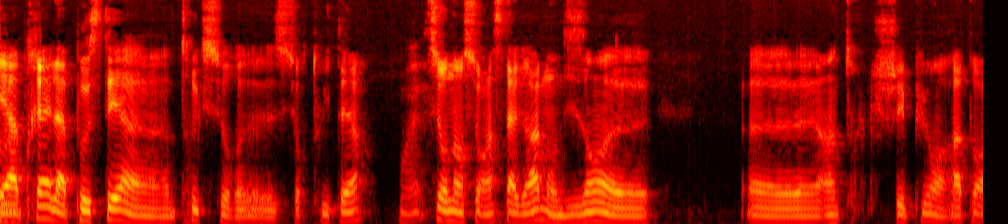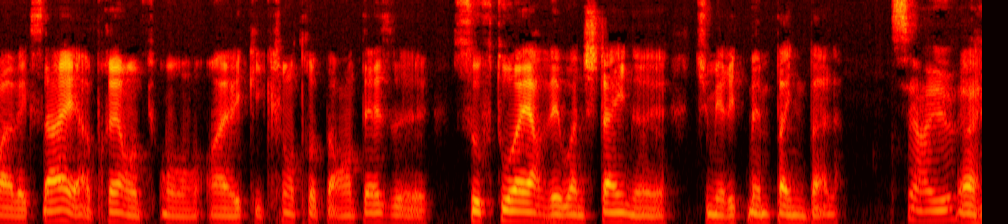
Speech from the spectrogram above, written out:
et après, elle a posté un truc sur, euh, sur Twitter, Ouais. sur, non, sur Instagram, en disant euh, un truc, je sais plus, en rapport avec ça. Et après, en- avec écrit entre parenthèses, sauf toi, Hervé Weinstein, tu mérites même pas une balle. Sérieux? Ouais.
